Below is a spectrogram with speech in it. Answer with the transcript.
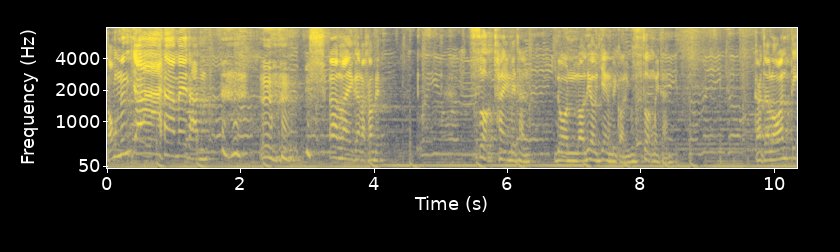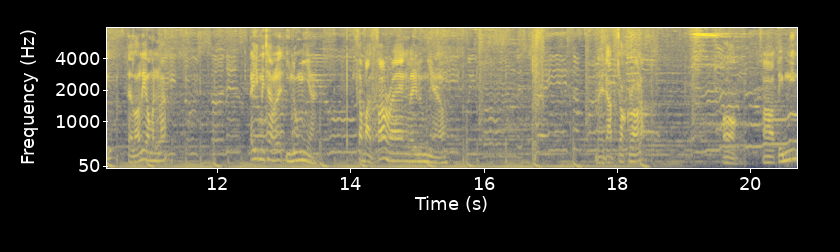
สองหนึ่งจ้าไม่ทัน อะไรกันล่ะครับเนี่ยสวกไทยไม่ทัน โดนลอเลียวแย่งไปก่อนกูสวกไม่ทันกาจะร้อนติ แต่ล้อเรียวมันมะเอ้ยไม่ใช่ล้อเรียวอีลูเมียสะบัดฟ้าแรงเลยลูเมียเหรอได้ดับจอกรอแล้วออกเอ่อติมนิด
